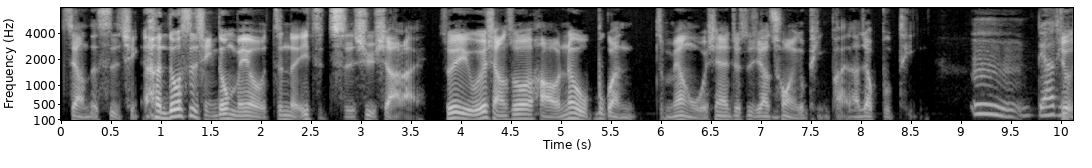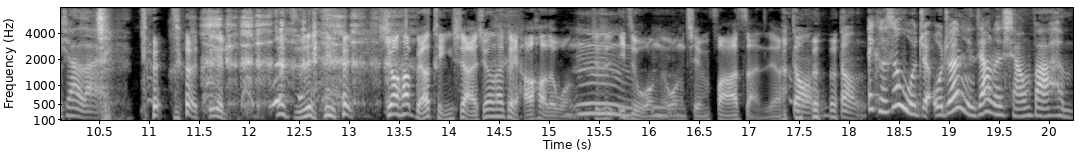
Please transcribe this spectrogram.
这样的事情，很多事情都没有真的一直持续下来。所以我就想说，好，那我不管怎么样，我现在就是要创一个品牌，它叫不停。嗯，不要停下来。对，这个这个就只是因为希望他不要停下来，希望他可以好好的往，嗯、就是一直往、嗯、往前发展这样。懂懂。哎、欸，可是我觉得我觉得你这样的想法很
